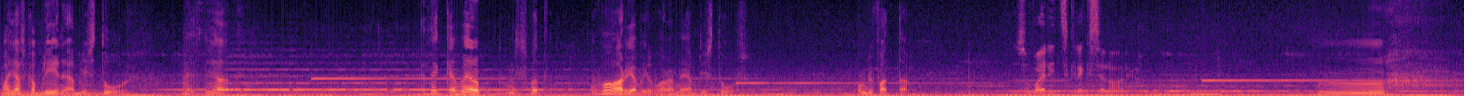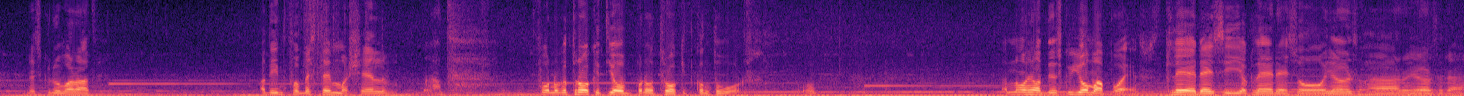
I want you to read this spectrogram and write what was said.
vad jag ska bli när jag blir stor. Vet Jag, jag tänker mer liksom att var jag vill vara när jag blir stor. Om du fattar. Så vad är ditt skräckscenario? Mm, det skulle nog vara att, att inte få bestämma själv. Att få något tråkigt jobb på något tråkigt kontor. Och Att någon hela tiden skulle jobba på en. Klä dig si och klä dig så och gör så här och gör så där.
